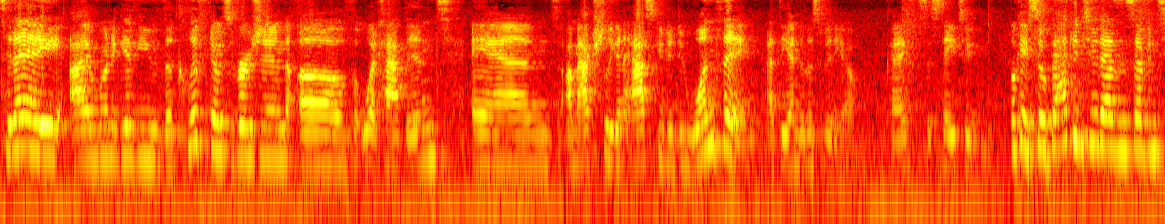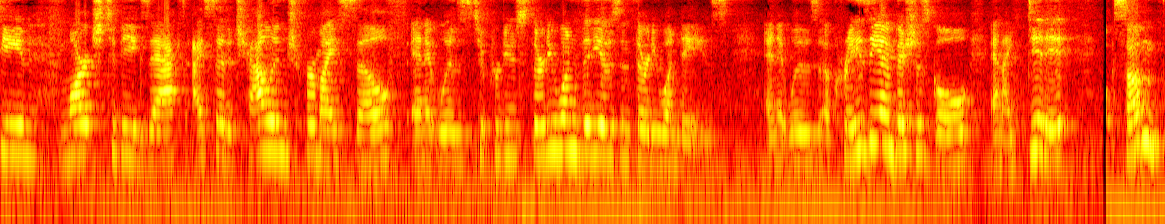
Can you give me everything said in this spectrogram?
Today, I'm going to give you the Cliff Notes version of what happened, and I'm actually going to ask you to do one thing at the end of this video, okay? So stay tuned. Okay, so back in 2017, March to be exact, I set a challenge for myself, and it was to produce 31 videos in 31 days. And it was a crazy ambitious goal, and I did it some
